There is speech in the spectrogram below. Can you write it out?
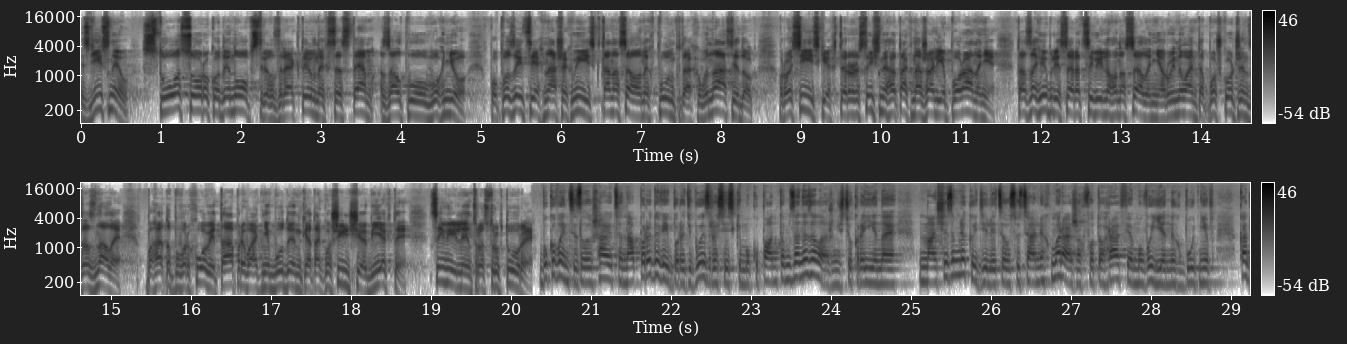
Здійснив 141 обстріл з реактивних систем залпового вогню по позиціях наших військ та населених пунктах. Внаслідок російських терористичних атак, на жаль, є поранені та загиблі серед цивільного населення. Руйнувань та пошкоджень зазнали багатоповерхові та приватні будинки, а також інші об'єкти цивільної інфраструктури. Буковинці залишаються на передовій боротьби з російським окупантом за незалежність України. Наші земляки діляться у соціальних мережах фотографіями воєнних буднів,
